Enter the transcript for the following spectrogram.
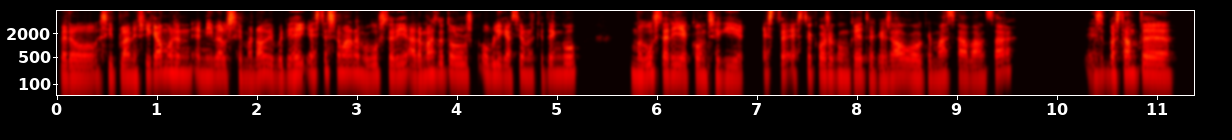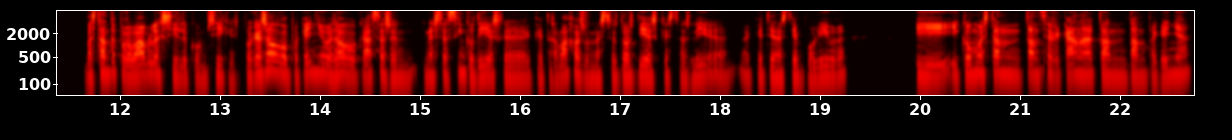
Pero si planificamos en, en nivel semanal, hey, esta semana me gustaría, además de todas las obligaciones que tengo, me gustaría conseguir esta este cosa concreta, que es algo que me hace avanzar, es bastante, bastante probable si lo consigues, porque es algo pequeño, es algo que haces en, estos cinco días que, trabajas o en estos dos días que, estás que tienes tiempo libre. Y, y como es tan, tan cercana, tan, tan pequeña,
